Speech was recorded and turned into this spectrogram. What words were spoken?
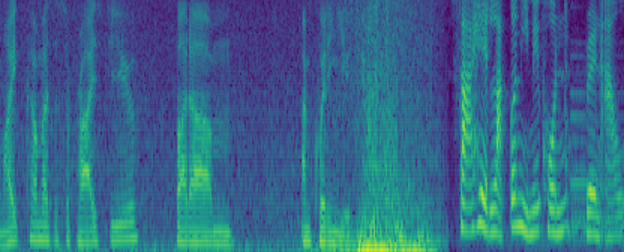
might come as a surprise to you, but um, I'm quitting YouTube. สาเหตุหลักก็หนีไม่พ้น burn out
